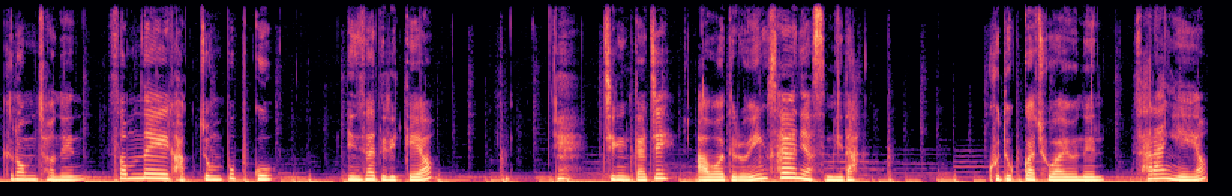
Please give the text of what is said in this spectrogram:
그럼 저는 썸네일 각 좀 뽑고 인사드릴게요. 지금까지 아워드로잉 서연이었습니다. 구독과 좋아요는 사랑이에요.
